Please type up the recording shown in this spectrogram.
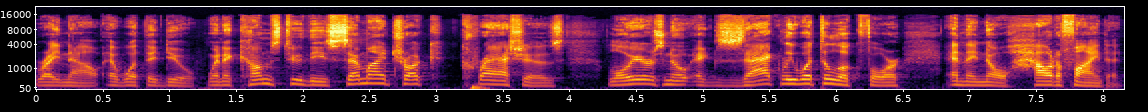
right now at what they do. When it comes to these semi truck crashes, lawyers know exactly what to look for and they know how to find it.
